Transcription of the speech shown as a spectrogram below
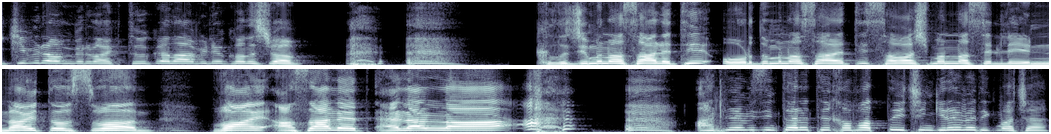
...2011 bak Tuğkan abiyle konuşmam. Kılıcımın asaleti, ordumun asaleti, savaşmanın asilliği. Knight of Swan. Vay asalet helal la. Annemiz interneti kapattığı için giremedik maça.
